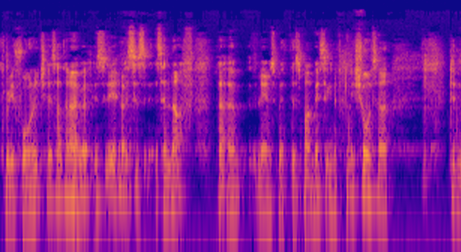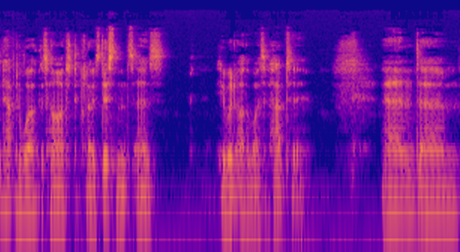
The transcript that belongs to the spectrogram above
three four inches, I don't know, but it's, you know, it's, just, it's enough that uh, Liam Smith, despite being significantly shorter, didn't have to work as hard to close distance as he would otherwise have had to. And um,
